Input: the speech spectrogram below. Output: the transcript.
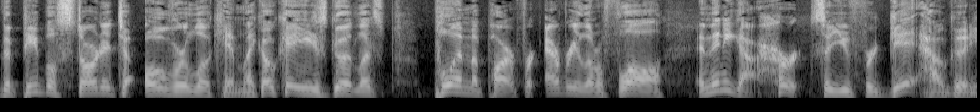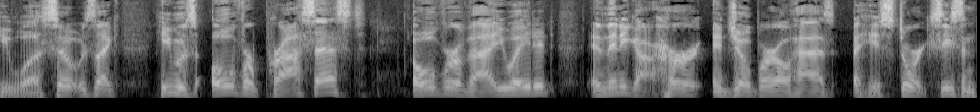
The people started to overlook him. Like, okay, he's good. Let's pull him apart for every little flaw. And then he got hurt, so you forget how good he was. So it was like he was over processed, over evaluated, and then he got hurt. And Joe Burrow has a historic season.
